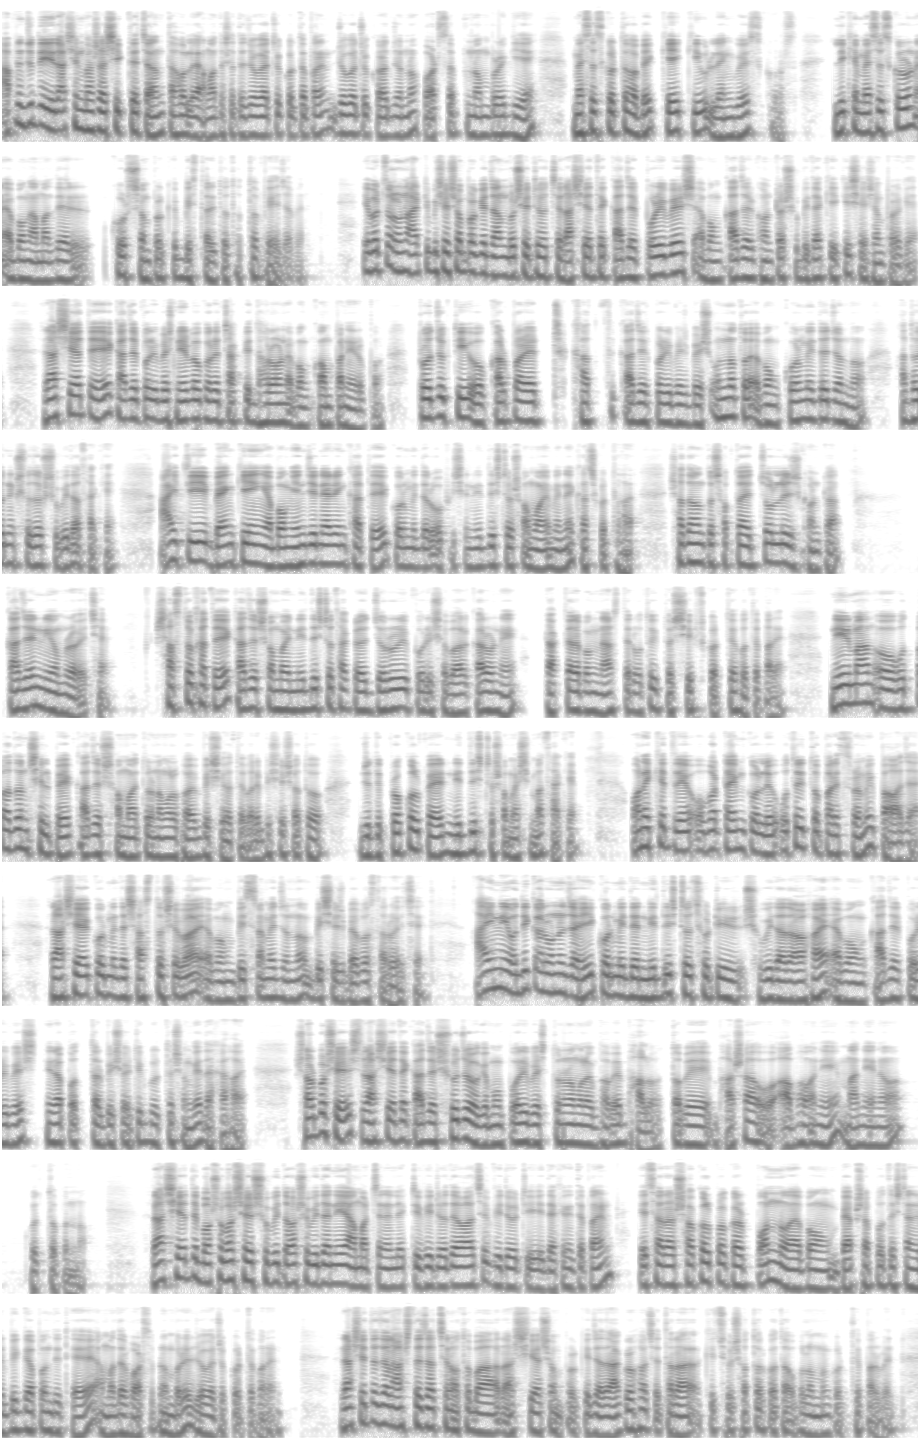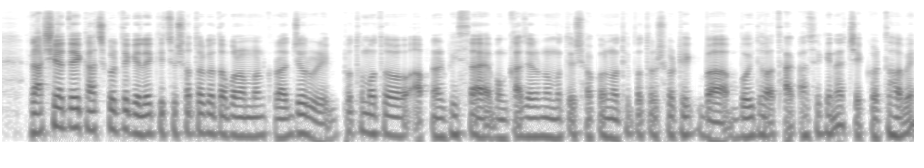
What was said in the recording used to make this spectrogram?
আপনি যদি রাশিয়ান ভাষা শিখতে চান, তাহলে আমাদের সাথে যোগাযোগ করতে পারেন। যোগাযোগ করার জন্য হোয়াটসঅ্যাপ নম্বরে গিয়ে মেসেজ করতে হবে কে কিউ ল্যাঙ্গুয়েজ কোর্স লিখে মেসেজ করুন এবং আমাদের কোর্স সম্পর্কে বিস্তারিত তথ্য পেয়ে যাবেন। এবার চলুন আরেকটি বিষয় সম্পর্কে জানব, সেটি হচ্ছে রাশিয়াতে কাজের পরিবেশ এবং কাজের ঘণ্টার সুবিধা কী কী সেই সম্পর্কে। রাশিয়াতে কাজের পরিবেশ নির্ভর করে চাকরির ধরন এবং কোম্পানির উপর। প্রযুক্তি ও কর্পোরেট খাত কাজের পরিবেশ বেশ উন্নত এবং কর্মীদের জন্য আধুনিক সুযোগ সুবিধা থাকে। আইটি ব্যাংকিং এবং ইঞ্জিনিয়ারিং খাতে কর্মীদের অফিসে নির্দিষ্ট সময় মেনে কাজ করতে হয়। সাধারণত সপ্তাহে চল্লিশ ঘণ্টা কাজের নিয়ম রয়েছে। স্বাস্থ্য খাতে কাজের সময় নির্দিষ্ট থাকলেও জরুরি পরিষেবার কারণে ডাক্তার এবং নার্সদের অতিরিক্ত শিফট করতে হতে পারে। নির্মাণ ও উৎপাদন শিল্পে কাজের সময় তুলনামূলকভাবে বেশি হতে পারে, বিশেষত যদি প্রকল্পের নির্দিষ্ট সময়সীমা থাকে। অনেক ক্ষেত্রে ওভারটাইম করলে অতিরিক্ত পারিশ্রমিক পাওয়া যায়। রাশিয়ায় কর্মীদের স্বাস্থ্যসেবা এবং বিশ্রামের জন্য বিশেষ ব্যবস্থা রয়েছে। আইনি অধিকার অনুযায়ী কর্মীদের নির্দিষ্ট ছুটির সুবিধা দেওয়া হয় এবং কাজের পরিবেশ, নিরাপত্তার বিষয়টি গুরুত্বের সঙ্গে দেখা হয়। সর্বশেষ রাশিয়াতে কাজের সুযোগ এবং পরিবেশ তুলনামূলকভাবে ভালো, তবে ভাষা ও আবহাওয়া নিয়ে মানিয়ে নেওয়া গুরুত্বপূর্ণ। রাশিয়াতে বসবাসের সুবিধা অসুবিধা নিয়ে আমার চ্যানেলে একটি ভিডিও দেওয়া আছে, ভিডিওটি দেখে নিতে পারেন। এছাড়া সকল প্রকার পণ্য এবং ব্যবসা প্রতিষ্ঠানের বিজ্ঞাপন দিতে আমাদের হোয়াটসঅ্যাপ নম্বরে যোগাযোগ করতে পারেন। রাশিয়াতে যারা আসতে চাচ্ছেন অথবা রাশিয়া সম্পর্কে যাদের আগ্রহ আছে, তারা কিছু সতর্কতা অবলম্বন করতে পারবেন। রাশিয়াতে কাজ করতে গেলে কিছু সতর্কতা অবলম্বন করা জরুরি। প্রথমত, আপনার ভিসা এবং কাজের অনুমতি, সকল নথিপত্র সঠিক বা বৈধ থাক, আছে কিনা চেক করতে হবে।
